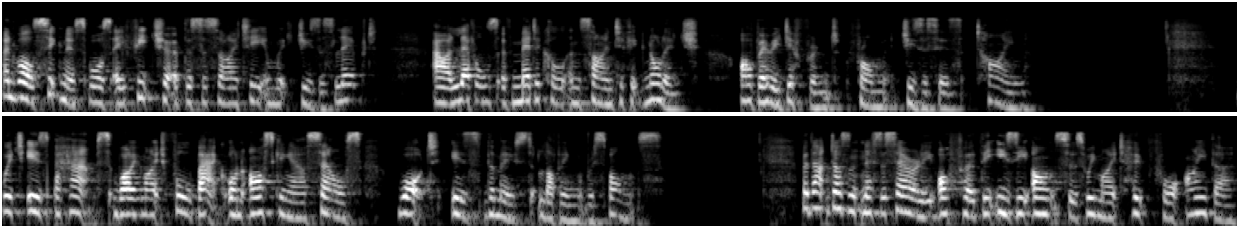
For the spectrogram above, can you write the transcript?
And while sickness was a feature of the society in which Jesus lived, our levels of medical and scientific knowledge are very different from Jesus' time. Which is perhaps why we might fall back on asking ourselves what is the most loving response. But that doesn't necessarily offer the easy answers we might hope for either.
